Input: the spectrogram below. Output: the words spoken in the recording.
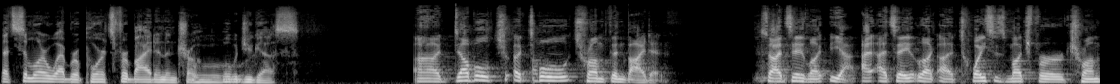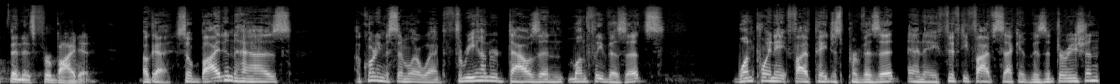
that SimilarWeb reports for Biden and Trump, Ooh. what would you guess? Uh, double, uh, double Trump than Biden. So I'd say like, yeah, I, would say like uh, twice as much for Trump than is for Biden. Okay. So Biden has, according to SimilarWeb, 300,000 monthly visits, 1.85 pages per visit, and a 55 second visit duration.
